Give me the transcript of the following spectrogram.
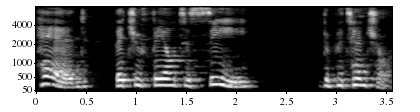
head that you fail to see the potential.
